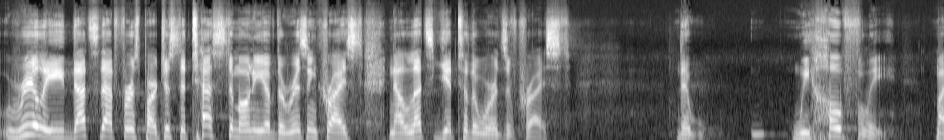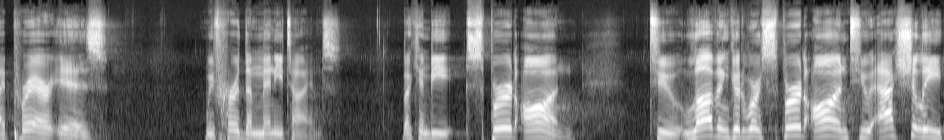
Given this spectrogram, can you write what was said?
really, that's that first part, just a testimony of the risen Christ. Now, let's get to the words of Christ. That we hopefully, my prayer is, we've heard them many times, but can be spurred on to love and good works, spurred on to actually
